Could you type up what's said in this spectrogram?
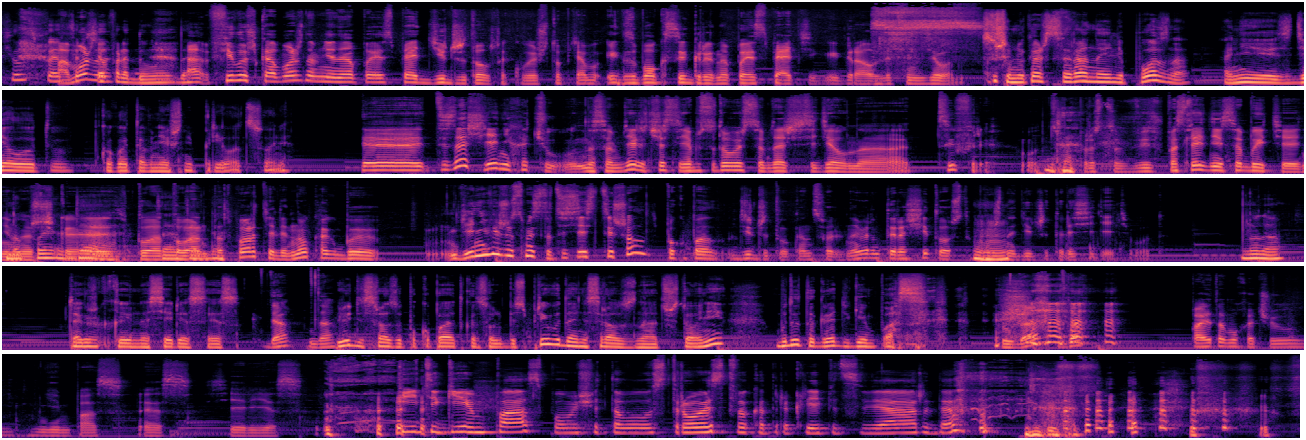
Фил А можно- продумал, да. А, Филушка, а можно мне на PS5 Digital такую, чтобы я Xbox игры на PS5 играл лицензионно? Слушай, мне кажется, рано или поздно они сделают какой-то внешний привод Sony. Э, Ты знаешь, я не хочу. На самом деле, честно, я бы с удовольствием дальше сидел на цифре. Вот, Да. Просто в в последние события Ну, немножечко пон- да, пла- да, план да, поспортили, но как бы я не вижу смысла. То есть, если ты шел, покупал digital консоль, наверное, ты рассчитывал, что будешь на digital е сидеть. Вот. Ну да. Так же, как и на Series S. Да, да. Люди сразу покупают консоль без привода, они сразу знают, что они будут играть в Game Pass. Да, да. Поэтому хочу Game Pass S, Series. Пейте Game Pass с помощью того устройства, которое крепится VR, да?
